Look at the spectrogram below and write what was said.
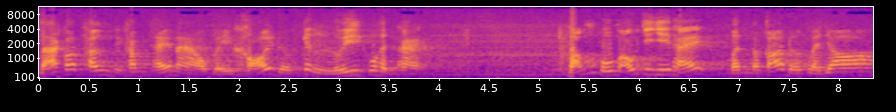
Đã có thân thì không thể nào bị khỏi được cái lụy của hình hài. Bẩm phụ mẫu chi di thể, mình mà có được là do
